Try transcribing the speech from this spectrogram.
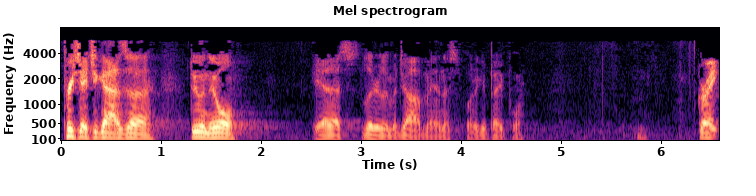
Appreciate you guys uh, doing the oil. Yeah, that's literally my job, man. That's what I get paid for. Great.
